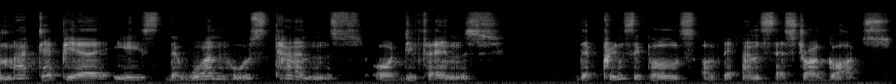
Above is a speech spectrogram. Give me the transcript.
Matepia is the one who stands or defends the principles of the ancestral gods.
